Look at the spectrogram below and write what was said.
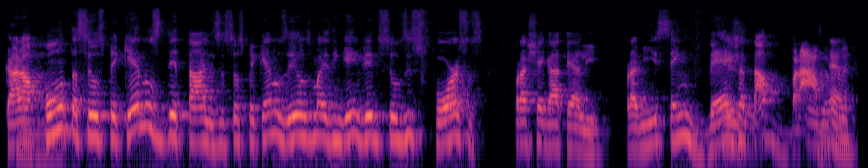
O cara Ah. aponta seus pequenos detalhes, os seus pequenos erros, mas ninguém vê dos seus esforços para chegar até ali. Para mim, isso é inveja, tá bravo. Exatamente.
